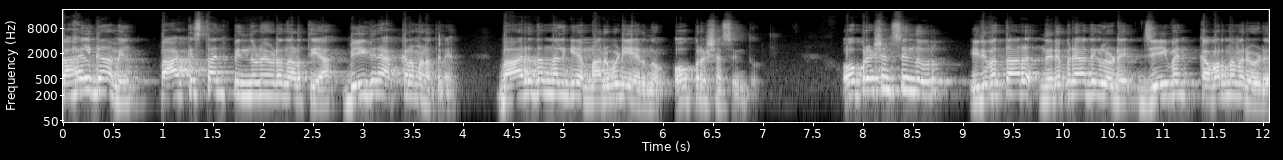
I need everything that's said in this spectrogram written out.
പഹൽഗാമിൽ പാകിസ്ഥാൻ പിന്തുണയോടെ നടത്തിയ ഭീകര ആക്രമണത്തിന് ഭാരതം നൽകിയ മറുപടിയായിരുന്നു ഓപ്പറേഷൻ സിന്ധു ഓപ്പറേഷൻ സിന്ധൂർ ഇരുപത്തി ആറ് നിരപരാധികളുടെ ജീവൻ കവർന്നവരോട്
